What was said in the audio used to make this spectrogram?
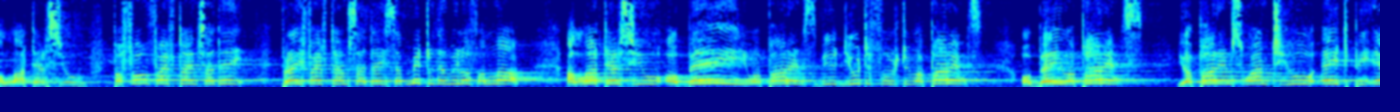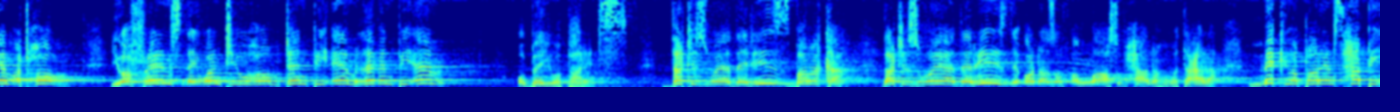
Allah tells you, perform five times a day, pray five times a day, submit to the will of Allah. Allah tells you, obey your parents, be dutiful to your parents, obey your parents. Your parents want you 8 p.m. at home. Your friends, they want you home 10 p.m., 11 p.m. Obey your parents. That is where there is barakah. That is where there is the orders of Allah subhanahu wa ta'ala. Make your parents happy.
